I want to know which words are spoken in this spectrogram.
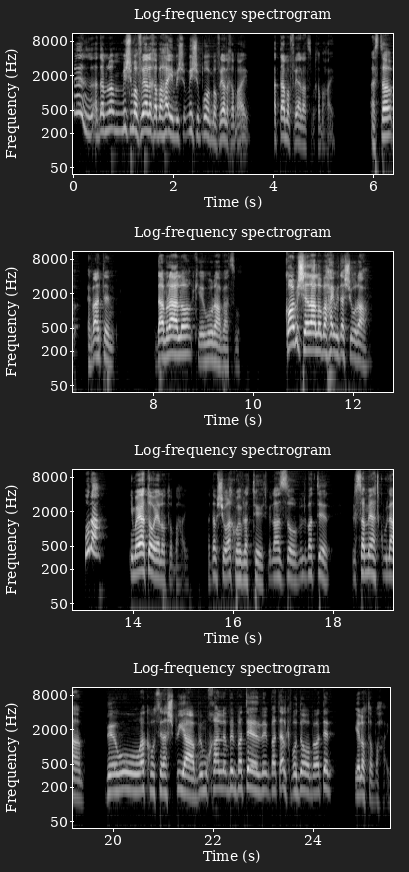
אין, אדם לא, מישהו מפריע לך בחיים, מישהו, מישהו פה מפריע לך בחיים. אתה מפריע לעצמך בחיים. אז טוב, הבנתם? אדם רע לו כי הוא רע בעצמו. כל מי שרע לו בחיים ידע שהוא רע. הוא רע. אם היה טוב, היה לו טוב בחיים. אדם שהוא רק אוהב לתת ולעזור ולוותר ולשמח את כולם והוא רק רוצה להשפיע ומוכן ומוותר ומוותר על כבודו ומוותר, יהיה לו טוב בחיים.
